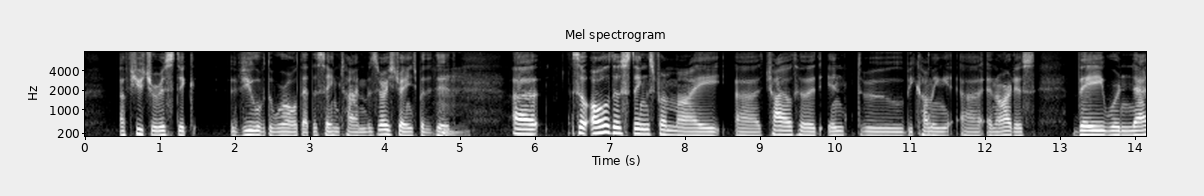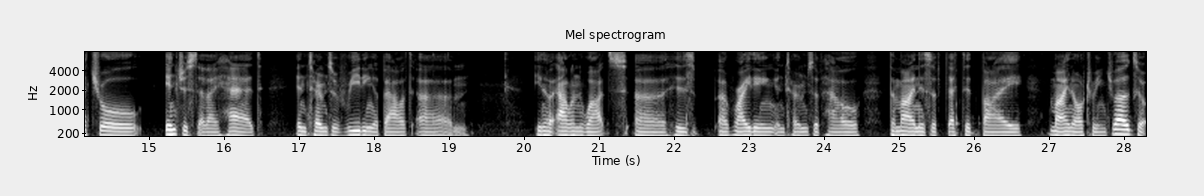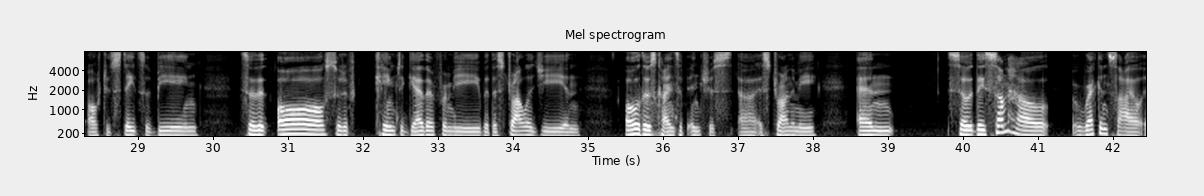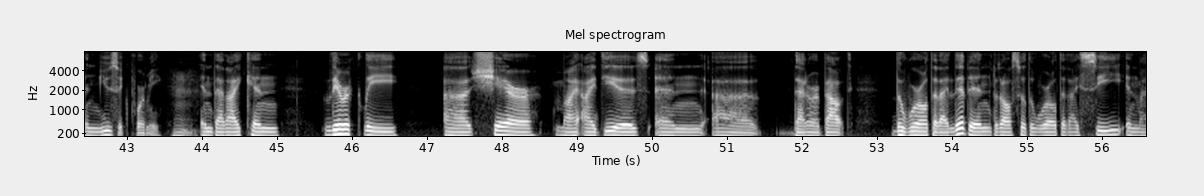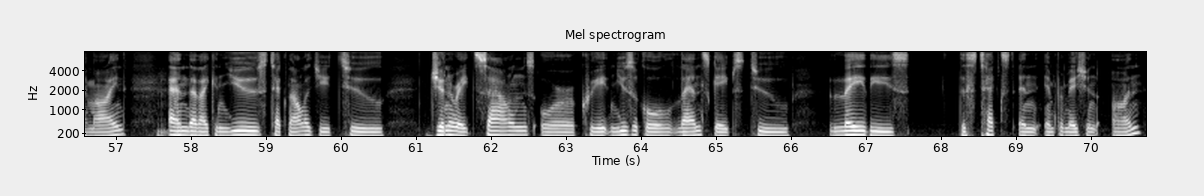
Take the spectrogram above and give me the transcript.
a futuristic view of the world at the same time. It was very strange, but it did. Uh, so all of those things from my uh, childhood in through becoming uh, an artist, they were natural interests that I had in terms of reading about, um, you know, Alan Watts, uh, his uh, writing in terms of how the mind is affected by mind-altering drugs or altered states of being, so that all sort of came together for me with astrology and all those kinds of interests, uh, astronomy, and so they somehow reconcile in music for me, Hmm. in that I can lyrically uh, share my ideas and uh, that are about the world that I live in, but also the world that I see in my mind, and that I can use technology to generate sounds or create musical landscapes to lay these this text and information on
